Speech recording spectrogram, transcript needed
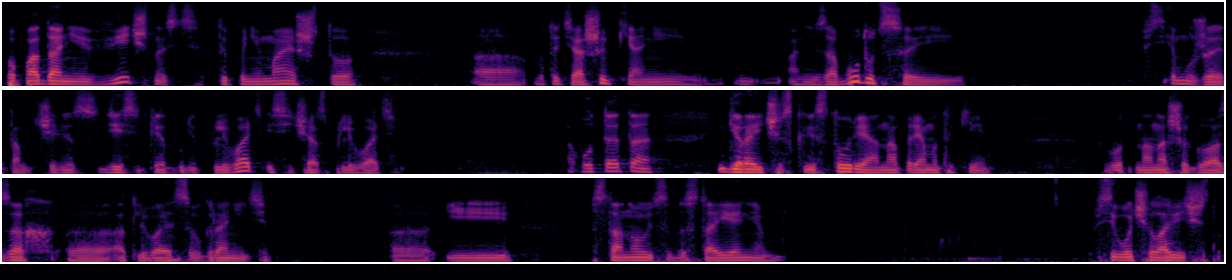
попадания в вечность, ты понимаешь, что э, вот эти ошибки, они, они забудутся, и всем уже там через 10 лет будет плевать, и сейчас плевать. А вот эта героическая история, она прямо-таки вот на наших глазах э, отливается в граните э, и становится достоянием всего человечества.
